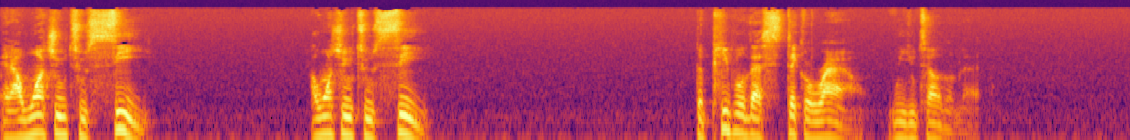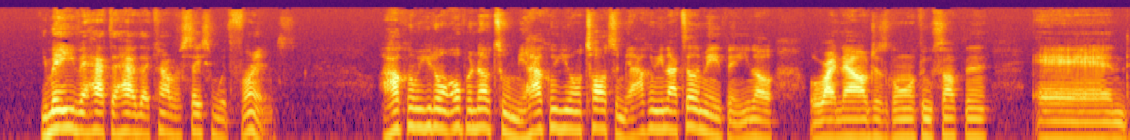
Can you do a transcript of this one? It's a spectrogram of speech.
and I want you to see. I want you to see the people that stick around when you tell them that. You may even have to have that conversation with friends. How come you don't open up to me? How come you don't talk to me? How come you're not telling me anything? You know, well, right now I'm just going through something and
